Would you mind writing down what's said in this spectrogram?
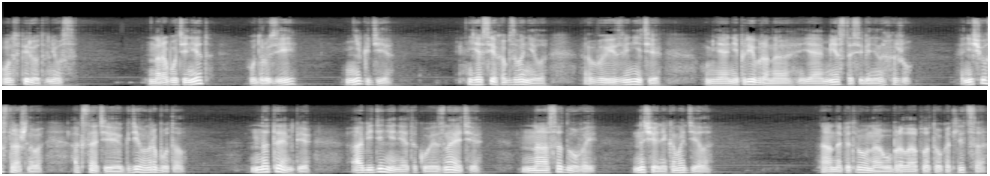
он вперед внес. На работе нет? У друзей? Нигде. Я всех обзвонила. Вы извините, у меня не прибрано, я места себе не нахожу. Ничего страшного. А, кстати, где он работал? На темпе. Объединение такое, знаете, на Садовой, начальником отдела. Анна Петровна убрала платок от лица.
